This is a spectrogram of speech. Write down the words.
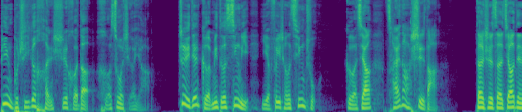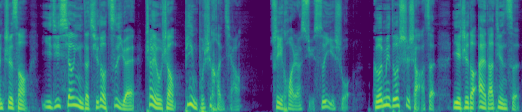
并不是一个很适合的合作者呀。这一点，葛明德心里也非常清楚。葛家财大势大。”但是在家电制造以及相应的渠道资源占有上，并不是很强。这话让许思一说，葛明德是傻子，也知道爱达电子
